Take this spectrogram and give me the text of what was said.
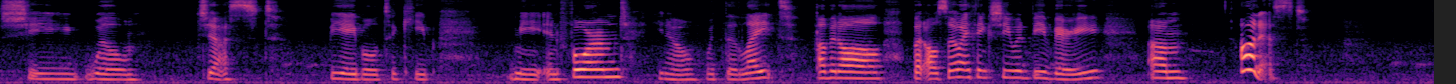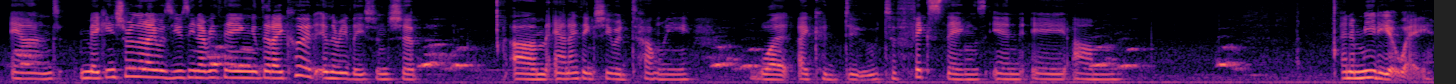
she will just be able to keep me informed, you know, with the light of it all, but also I think she would be very um, honest and making sure that I was using everything that I could in the relationship. Um, and I think she would tell me what I could do to fix things in a um, an immediate way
